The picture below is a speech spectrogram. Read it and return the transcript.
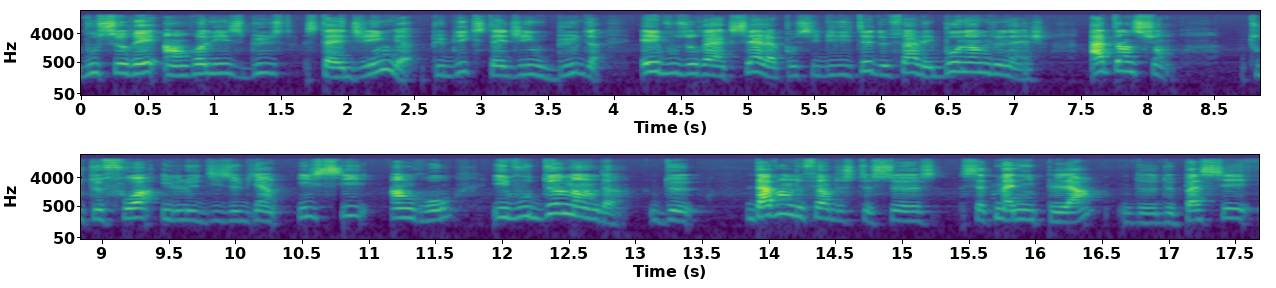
vous serez en release build staging, public staging build, et vous aurez accès à la possibilité de faire les bonhommes de neige. Attention, toutefois, ils le disent bien ici, en gros, ils vous demandent de, d'avant de faire cette manip-là, de, passer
